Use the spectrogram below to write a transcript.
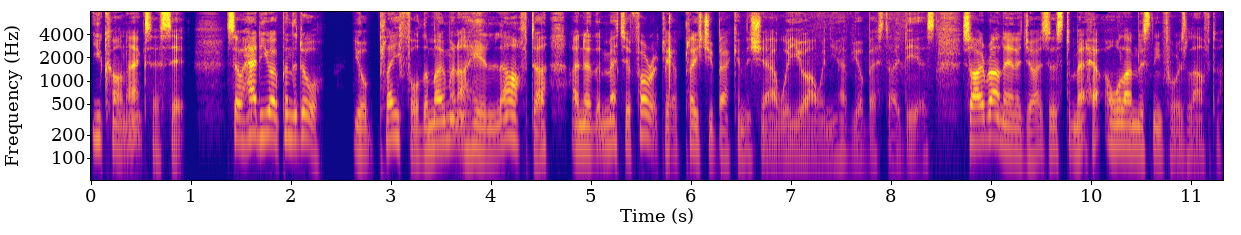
you can't access it. So how do you open the door? You're playful. The moment I hear laughter, I know that metaphorically I've placed you back in the shower where you are when you have your best ideas. So I run Energizers to me- all I'm listening for is laughter.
